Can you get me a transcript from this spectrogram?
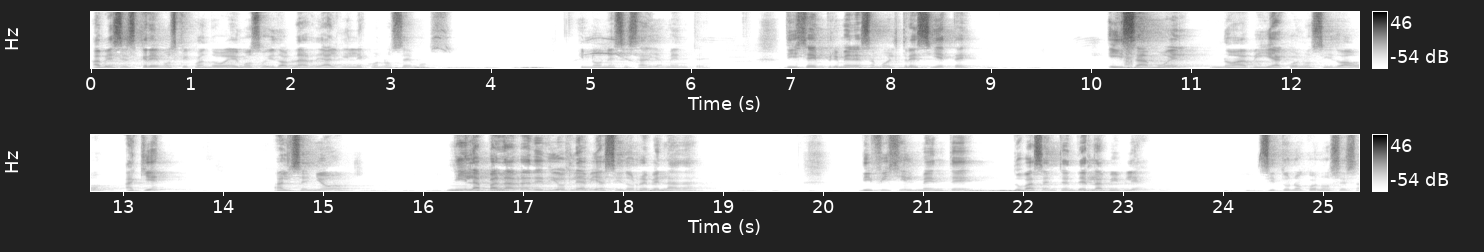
A veces creemos que cuando hemos oído hablar de alguien le conocemos y no necesariamente. Dice en 1 Samuel 3:7, y Samuel no había conocido aún a quién? Al Señor. Ni la palabra de Dios le había sido revelada. Difícilmente tú vas a entender la Biblia si tú no conoces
